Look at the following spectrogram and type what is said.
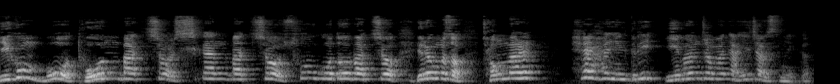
이건 뭐 돈 바쳐, 시간 바쳐, 수고도 바쳐, 이러면서 정말 해야 할 일들이 이만저만이 아니지 않습니까?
